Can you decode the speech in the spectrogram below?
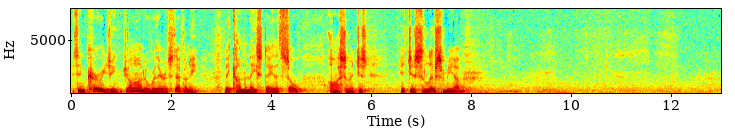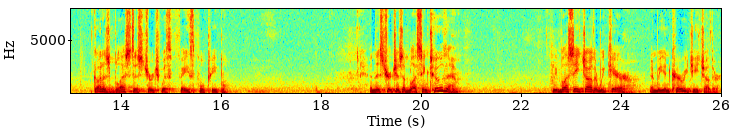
It's encouraging. John over there and Stephanie. They come and they stay. That's so awesome. It just it just lifts me up. God has blessed this church with faithful people. And this church is a blessing to them. We bless each other, we care, and we encourage each other.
